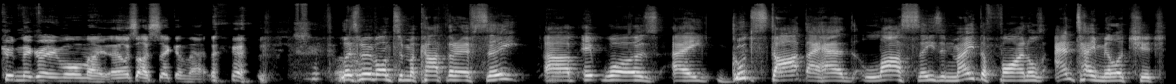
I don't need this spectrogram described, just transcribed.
Couldn't agree more, mate. I second that. Let's move on to Macarthur FC. Uh, it was a good start they had last season, made the finals. Ante Milicic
